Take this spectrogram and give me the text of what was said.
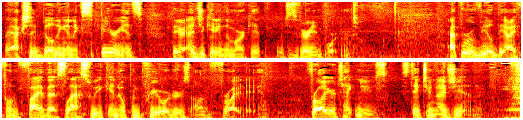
by actually building an experience, they are educating the market, which is very important. Apple revealed the iPhone 5S last week and opened pre orders on Friday. For all your tech news, stay tuned IGN.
